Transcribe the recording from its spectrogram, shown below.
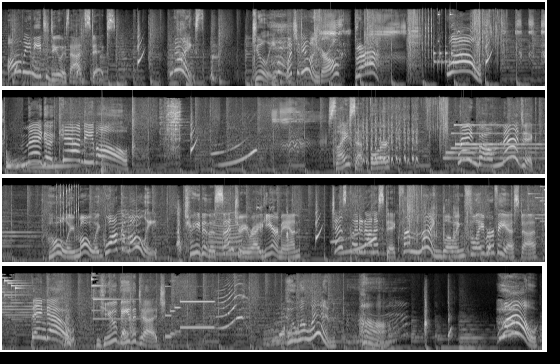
All we need to do is add sticks. Nice! Julie, what you doing, girl? Whoa! Mega candy ball! Slice up for rainbow magic! Holy moly guacamole! Treat of the century right here, man! Just put it on a stick for mind-blowing flavor fiesta! Bingo! You be the judge! Who will win? Huh. Wow!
